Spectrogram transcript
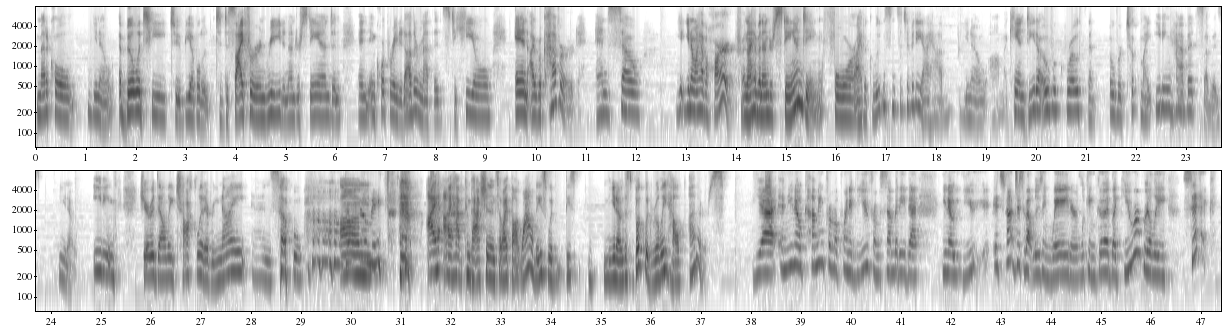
medical you know ability to be able to, to decipher and read and understand and and incorporated other methods to heal and i recovered and so you know, I have a heart and I have an understanding for, I have a gluten sensitivity. I have, you know, um, a candida overgrowth that overtook my eating habits. I was, you know, eating Ghirardelli chocolate every night. And so um, I, I have compassion. And so I thought, wow, these would, these, you know, this book would really help others. Yeah. And, you know, coming from a point of view from somebody that, you know, you it's not just about losing weight or looking good. Like you were really sick.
